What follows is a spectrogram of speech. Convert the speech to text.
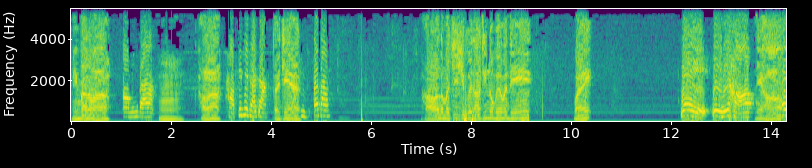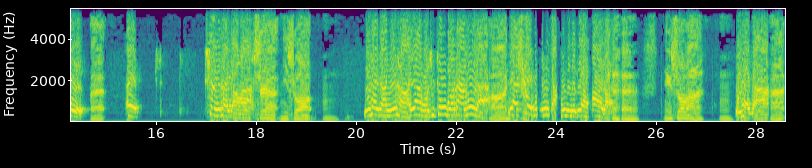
明白了吗？哦，明白了。嗯，好了，好，谢谢台长。再见。嗯，拜拜。好，那么继续回答听众朋友问题。喂，喂喂，你好。你好。哎哎，哎，是是卢台长吗？是你说，嗯，卢台长您好，哎呀，我是中国大陆的。啊哎呀，你是太不容易打通您的电话了，呵 呵您说吧，嗯，卢台长。啊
